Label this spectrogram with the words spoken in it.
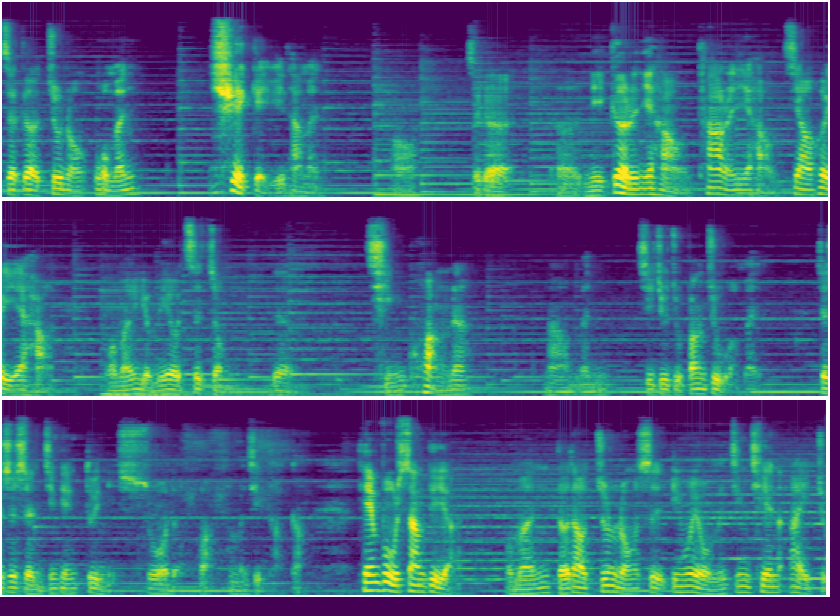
这个尊荣，我们却给予他们哦。这个呃，你个人也好，他人也好，教会也好，我们有没有这种的情况呢？那我们祈求主帮助我们。这是神今天对你说的话，我们去祷告。天父上帝啊，我们得到尊荣，是因为我们今天爱主，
